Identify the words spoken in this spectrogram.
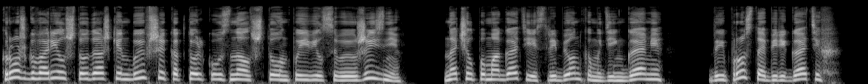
Крош говорил, что Дашкин бывший, как только узнал, что он появился в ее жизни, начал помогать ей с ребенком и деньгами, да и просто оберегать их.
